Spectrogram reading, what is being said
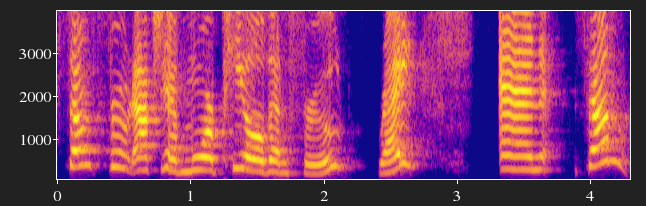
some fruit actually have more peel than fruit right? And some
